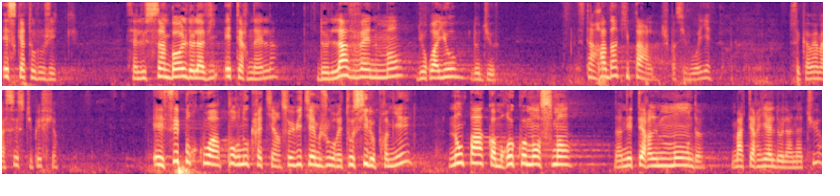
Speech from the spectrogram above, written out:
eschatologique. C'est le symbole de la vie éternelle de l'avènement du royaume de Dieu. C'est un rabbin qui parle, je ne sais pas si vous voyez. C'est quand même assez stupéfiant. Et c'est pourquoi, pour nous chrétiens, ce huitième jour est aussi le premier, non pas comme recommencement d'un éternel monde matériel de la nature,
